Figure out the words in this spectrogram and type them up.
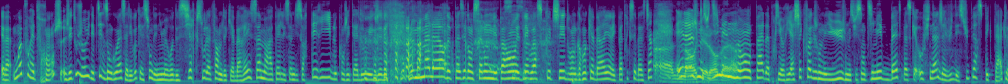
eh ben, moi pour être franche, j'ai toujours eu des petites angoisses à l'évocation des numéros de cirque sous la forme de cabaret. Ça me rappelle les samedis soirs terribles quand j'étais ado et que j'avais le malheur de passer dans le salon de mes parents et de ça. les voir scotcher devant le grand cabaret avec Patrick Sébastien. Ah et là, je me suis dit, mais non, pas d'a priori. À chaque fois que j'en ai eu, je me suis sentie mais bête parce qu'au final, j'ai vu des super spectacles.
